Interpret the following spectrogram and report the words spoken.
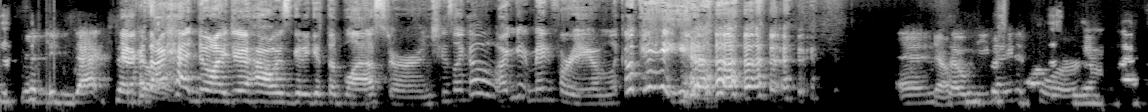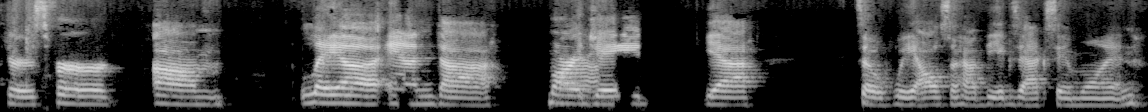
so the exact same. Because I had no idea how I was going to get the blaster. And she's like, oh, I can get it made for you. I'm like, okay. and Yeah, so he made it bought the for. same blasters for um Leia and uh Mara, Mara. Jade. Yeah. So we also have the exact same one.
